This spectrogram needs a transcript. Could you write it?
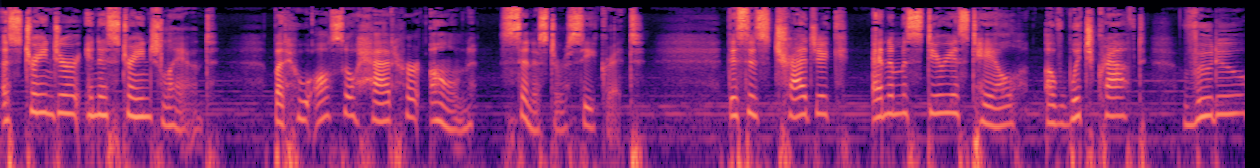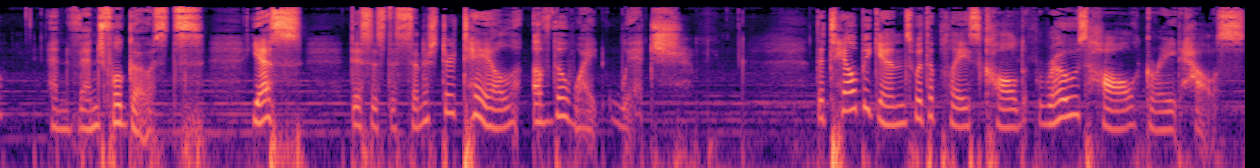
a stranger in a strange land, but who also had her own sinister secret. This is tragic and a mysterious tale of witchcraft, voodoo, and vengeful ghosts. Yes, this is the sinister tale of the White Witch. The tale begins with a place called Rose Hall Great House,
